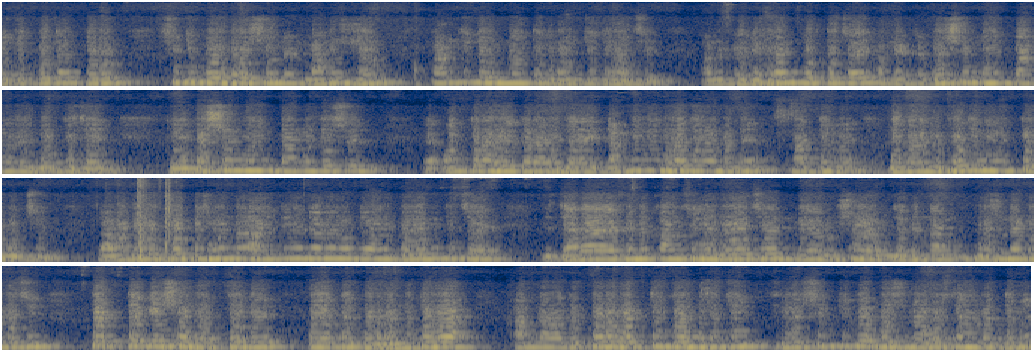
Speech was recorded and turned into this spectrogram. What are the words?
অযোগ্যতার দরুন সিটি কর্পোরেশনের মানুষজন কাঙ্ক্ষিত উন্নয়ন থেকে বঞ্চিত হয়েছে। আমরা একটা রিফর্ম করতে চাই আমরা একটা বৈষম্যহীন বাংলাদেশ গড়তে চাই। তো এই বৈষম্যহীন বাংলাদেশের অন্তরা হয়ে দাঁড়াবে যারা এই দামি নির্বাচনের মধ্যে, মাধ্যমে প্রতিনিধিত্ব করছি। আমাদের চব্বিশ ঘণ্টা আলটিমেটামের মধ্যে আমি বলে দিতে চাই যারা এখানে কাউন্সিলর রয়েছেন মেয়র সহ আমি যাদের নাম ঘোষণা করেছি, প্রত্যেকে সভা থেকে পদত্যাগ করবেন। নতুবা আমরা আমাদের পরবর্তী কর্মসূচি সিলেট সিটি অবস্থানের মাধ্যমে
